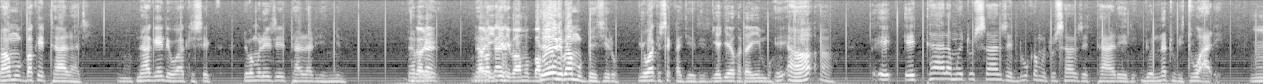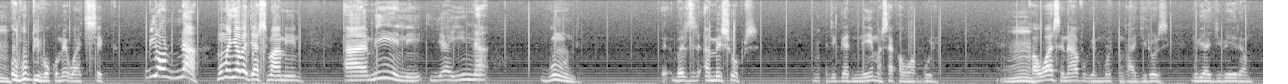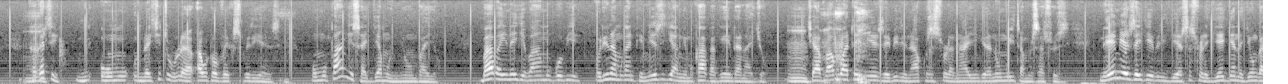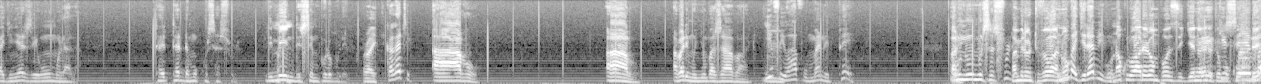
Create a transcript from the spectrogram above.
bamubbako etaalali Mm. nagenda ewakiseka nebamuleeta etaalali ngali eri bamubba ekiro ngewakiseka gyeriza yajjayo katayimbo E- aa, e- ettaala mwetusanze edduuka mwetusanze ettaala eri byonna tubitwale. Mm. obubbi bukome wakiseka byonna mumanyi abajasi ba amini yayina gundi ameshops agigadi naye masaka waggule Mm. kawase navuga emoto ngaagiroze buli agibeeramu kakati n- omu- nakitulula out of experience. Omupangisa ajja mu nyumba yo. Baba ayina gye bamugobye olinamuga nti emyezi gyange mukaaga genda nagyo Mm. kyava akwata emyezi ebiri nakusasula nayingira nomuyita musasuzi naye emyezi egyo ebiri gyeyasasula gyejja nagyo ngaaginyazeewo omulala ta- taddamu kusasula remain the same problem. Right. Kakati abo. Abo. Abali mu nyumba z'abantu if you have money pay. Olunaku lwaleero mpozi general Eh, tumukunde.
